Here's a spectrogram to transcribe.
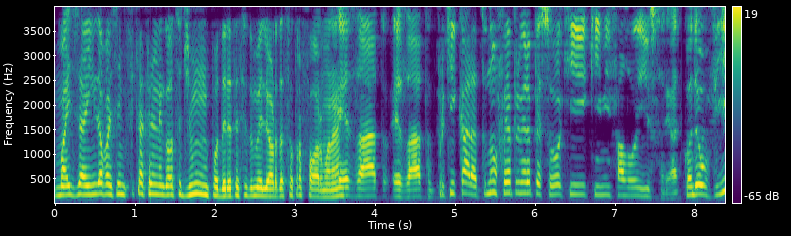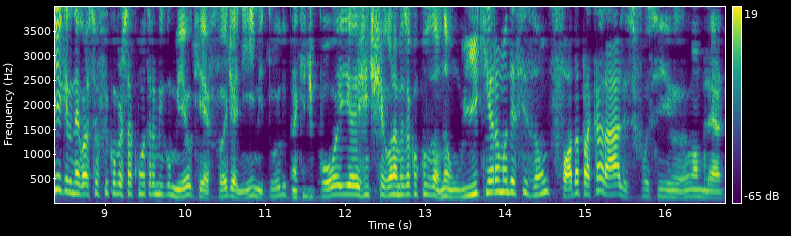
Mas ainda vai sempre ficar aquele negócio de, hum, poderia ter sido melhor dessa outra forma, né? Exato, exato. Porque, cara, tu não foi a primeira pessoa que, que me falou isso, tá ligado? Quando eu vi aquele negócio, eu fui conversar com outro amigo meu, que é fã de anime e tudo, aqui de boa, e a gente chegou na mesma conclusão. Não, o Wiki era uma decisão foda pra caralho, se fosse uma mulher.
